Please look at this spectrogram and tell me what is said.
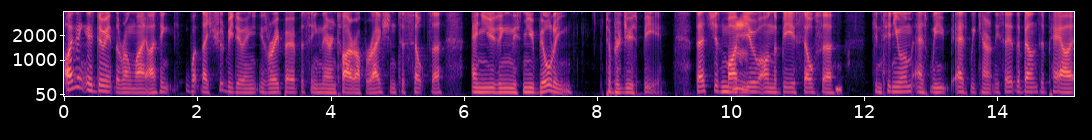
I think they're doing it the wrong way. I think what they should be doing is repurposing their entire operation to seltzer and using this new building to produce beer. That's just my hmm. view on the beer seltzer continuum as we as we currently see it. The balance of power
